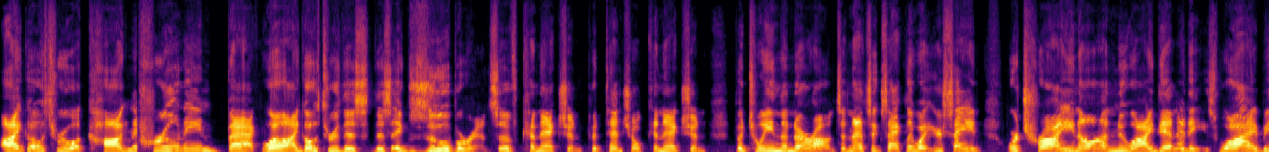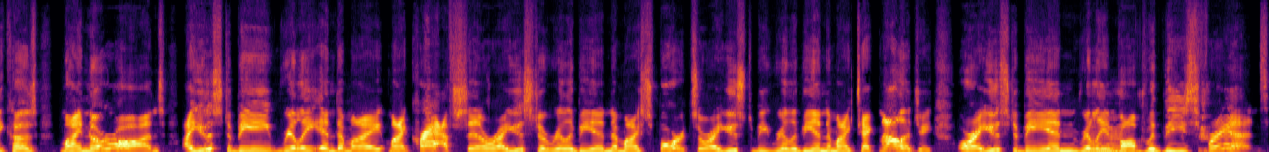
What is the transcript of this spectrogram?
I go through a cognitive pruning back. Well, I go through this this exuberance of connection, potential connection between the neurons. And that's exactly what you're saying. We're trying on new identities. Why? Because my neurons, I used to be really into my my crafts or I used to really be into my sports or I used to be really be into my technology or I used to be in really Mhm. involved with these friends.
